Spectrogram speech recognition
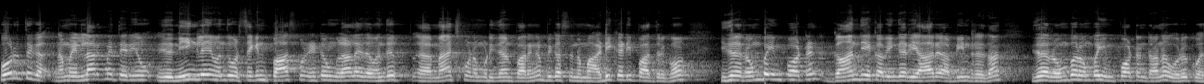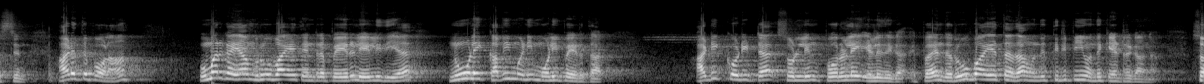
பொறுத்துக்க நம்ம எல்லாருக்குமே தெரியும் இது நீங்களே வந்து ஒரு செகண்ட் பாஸ் பண்ணிட்டு உங்களால் இதை வந்து மேட்ச் பண்ண முடியுதான்னு பாருங்க. பிகாஸ் நம்ம அடிக்கடி பார்த்துருக்கோம் இதில் ரொம்ப இம்பார்ட்டன்ட் காந்திய கவிஞர் யார் அப்படின்றது தான் இதில் ரொம்ப ரொம்ப இம்பார்ட்டண்ட்டான ஒரு கொஸ்டின் அடுத்து போகலாம் உமர் கயாம் ரூபாயத் என்ற பெயரில் எழுதிய நூலை கவிமணி மொழிபெயர்த்தார். அடிக்கொடிட்ட சொல்லின் பொருளை எழுதுக. இப்போ இந்த ரூபாயத்தை தான் வந்து திருப்பியும் வந்து கேட்டிருக்காங்க. ஸோ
